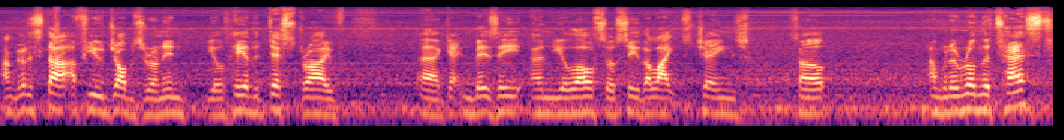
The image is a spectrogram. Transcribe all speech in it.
I'm going to start a few jobs running. You'll hear the disk drive uh, getting busy, and you'll also see the lights change. So I'm going to run the test.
